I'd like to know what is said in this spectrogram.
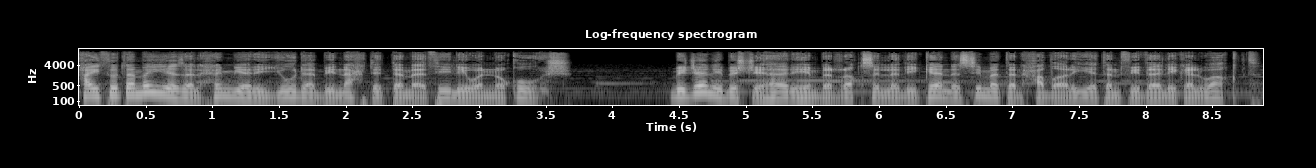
حيث تميز الحميريون بنحت التماثيل والنقوش بجانب اشتهارهم بالرقص الذي كان سمة حضارية في ذلك الوقت.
